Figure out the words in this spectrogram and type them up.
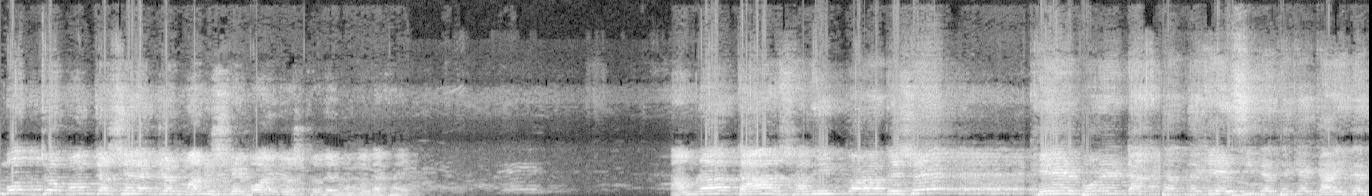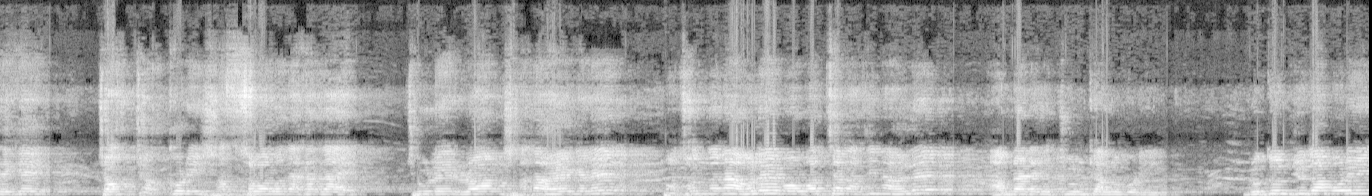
মধ্য পঞ্চাশের একজন মানুষকে বয়োজ্যেষ্ঠদের মতো দেখায়। আমরা তার স্বাধীন করা দেশে খেয়ে পরে ডাক্তার থেকে এসিতে থেকে গাড়িতে থেকে চকচক করি স্বাস্থ্য ভালো দেখা যায়। চুলের রং সাদা হয়ে গেলে পছন্দ না হলে, বউ বাচ্চা রাজি না হলে আমরা এটাকে চুল কালো করি। নতুন জুতা পরি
